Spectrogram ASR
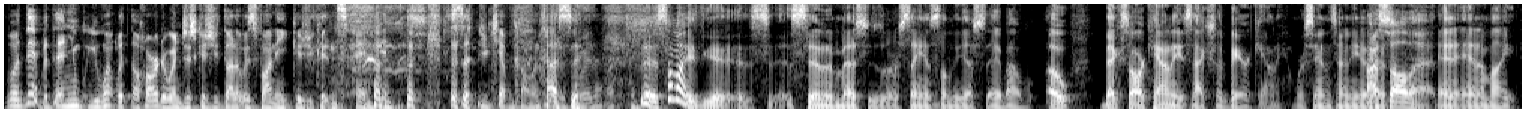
Well, it did, but then you, you went with the harder one just because you thought it was funny because you couldn't say it. so you kept going to the story that way. Yeah, somebody s- sent a message or saying something yesterday about oh Bexar County is actually Bear County where San Antonio. I is. saw that. and, and I'm like,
